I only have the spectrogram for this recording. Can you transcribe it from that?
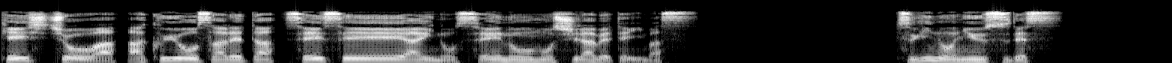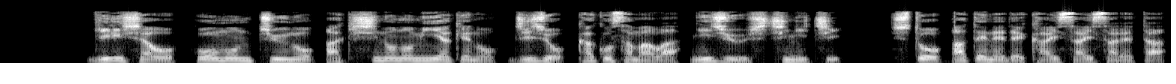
警視庁は悪用された生成 AI の性能も調べています。次のニュースです。ギリシャを訪問中の秋篠宮家の次女佳子さまは27日、首都アテネで開催された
